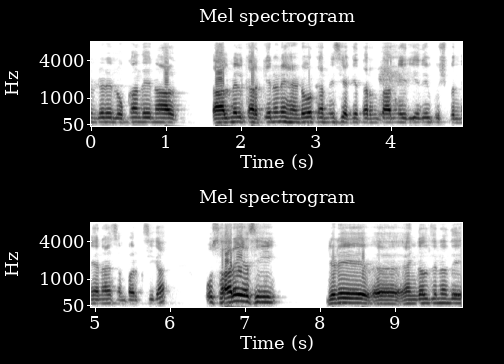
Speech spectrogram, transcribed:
ਜਿਹੜੇ ਲੋਕਾਂ ਦੇ ਨਾਲ ਤਾਲਮੇਲ ਕਰਕੇ ਇਹਨਾਂ ਨੇ ਹੈਂਡਓਵਰ ਕਰਨੀ ਸੀ, ਅੱਗੇ ਤਰਨਤਾਰਨ ਏਰੀਆ ਦੇ ਕੁਝ ਬੰਦਿਆਂ ਨਾਲ ਸੰਪਰਕ ਸੀਗਾ। ਉਹ ਸਾਰੇ ਅਸੀਂ ਜਿਹੜੇ ਐਂਗਲਸ ਇਹਨਾਂ ਦੇ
